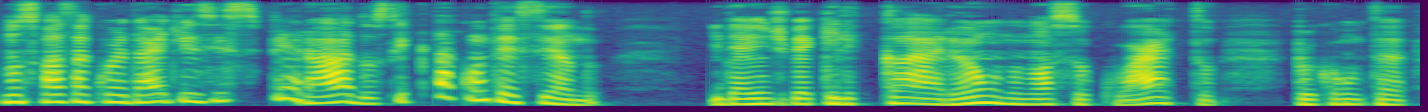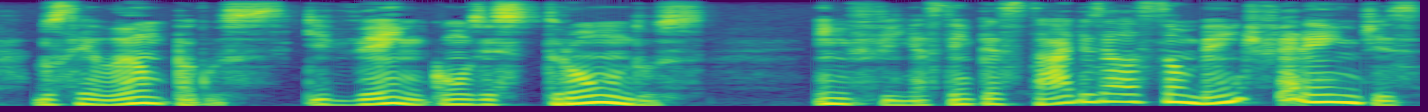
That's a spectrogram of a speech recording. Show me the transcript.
nos faz acordar desesperados. O que está acontecendo? E daí a gente vê aquele clarão no nosso quarto por conta dos relâmpagos que vêm com os estrondos. Enfim, as tempestades elas são bem diferentes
